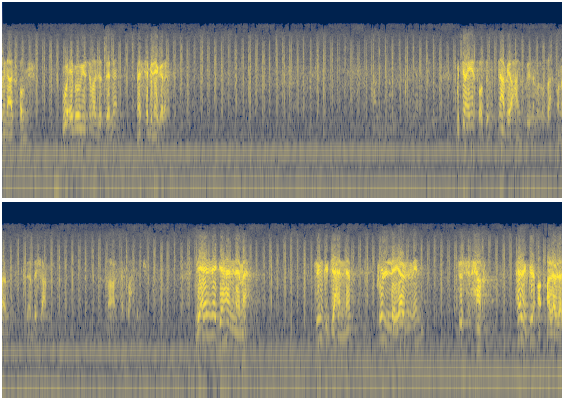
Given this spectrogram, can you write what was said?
münasip olmuş. Bu Ebu Yusuf Hazretleri'nin mezhebine göre. Bütün ayet olsun, ne yapıyor hangi birinin burada? Onların üzerinde Şamil. Maalesef bahsediyor. Leenne cehenneme. Çünkü cehennem külle yevmin tüshar. Her gün alevle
